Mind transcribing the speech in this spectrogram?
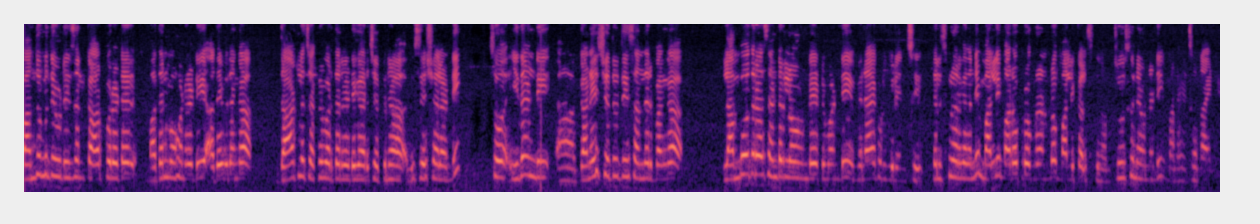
పంతొమ్మిది డివిజన్ కార్పొరేటర్ మదన్ మోహన్ రెడ్డి అదేవిధంగా దాట్ల చక్రవర్తి రెడ్డి గారు చెప్పిన విశేషాలండి. సో ఇదండి గణేష్ చతుర్థి సందర్భంగా లంబోదరా సెంటర్లో ఉండేటువంటి వినాయకుడి గురించి తెలుసుకున్నారు కదండి. మళ్ళీ మరో ప్రోగ్రామ్లో మళ్ళీ కలుసుకుందాం. చూస్తూనే ఉండండి. మన హెచ్ఎన్ నైన్టీ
